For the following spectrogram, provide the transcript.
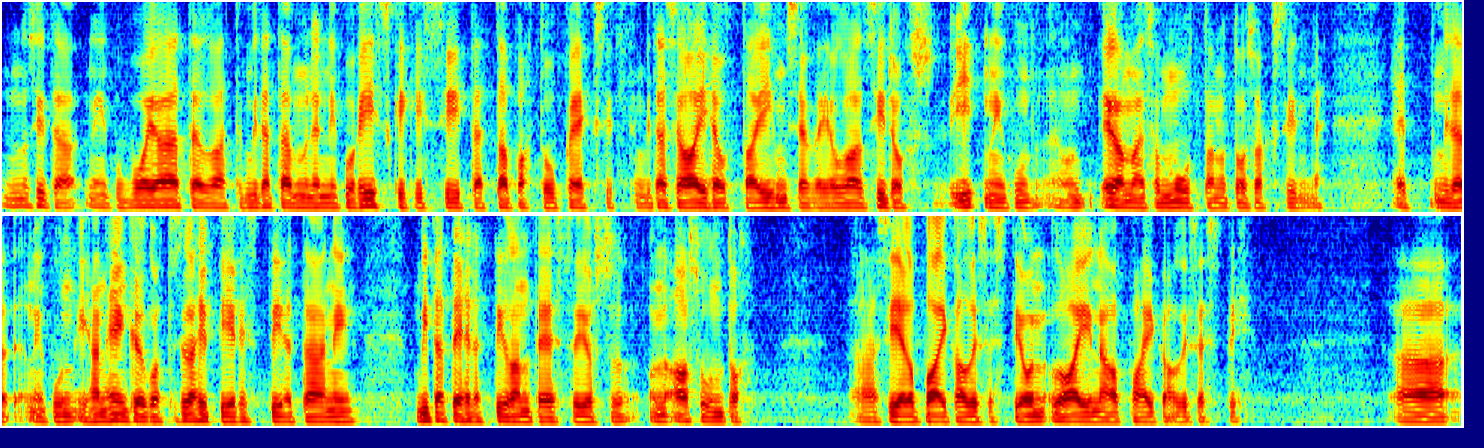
No sitä niin kuin voi ajatella, että mitä tämmöinen niin kuin riskikin siitä, että tapahtuu Brexit, mitä se aiheuttaa ihmiselle, jolla on sidos, niin kuin on elämänsä muuttanut osaksi sinne. Että mitä niin kuin ihan henkilökohtaisesti lähipiiristä tietää, niin mitä tehdä tilanteessa, jossa on asunto ää, siellä paikallisesti, on lainaa paikallisesti. Ää,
